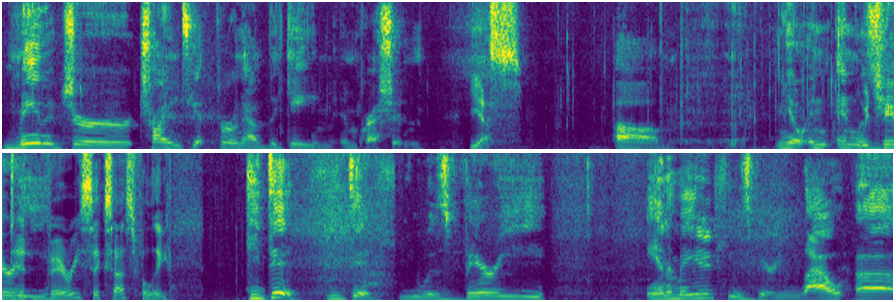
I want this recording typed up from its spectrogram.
manager trying to get thrown out of the game impression. Yes, Um, You know, and, and was which very he did very successfully. He did. He did. He was very animated. He was very loud. Uh,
